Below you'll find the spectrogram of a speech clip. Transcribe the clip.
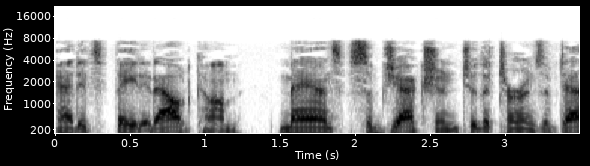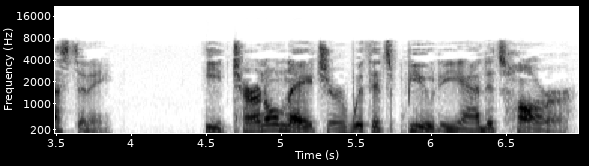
and its fated outcome, man's subjection to the turns of destiny, eternal nature with its beauty and its horror.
